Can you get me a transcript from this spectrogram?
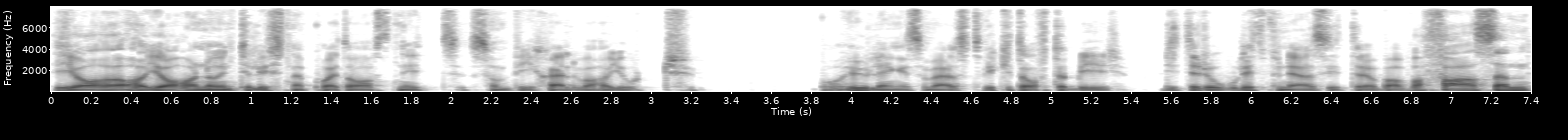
Jag, har- jag har nog inte lyssnat på ett avsnitt som vi själva har gjort på hur länge som helst, vilket ofta blir lite roligt för när jag sitter och bara, vad fasen,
